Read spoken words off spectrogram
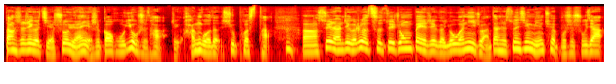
当时这个解说员也是高呼：“又是他，这个韩国的 super star。”嗯，虽然这个热刺最终被这个尤文逆转，但是孙兴民却不是输家。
